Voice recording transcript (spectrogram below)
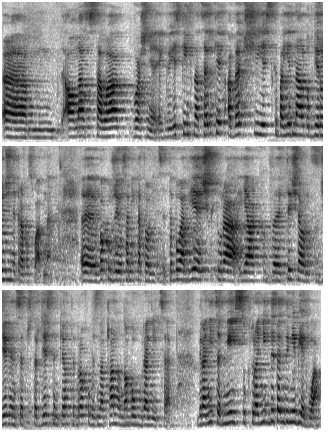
em, ona została właśnie, jakby jest piękna cerkiew, a we wsi jest chyba jedna albo dwie rodziny prawosławne. E, Wokół żyją sami katolicy. To była wieś, która jak w 1945 roku wyznaczano nową granicę. Granicę w miejscu, która nigdy tędy nie biegła.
